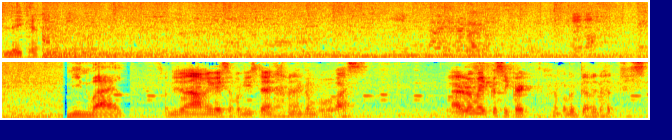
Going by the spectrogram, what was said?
Later. Meanwhile, So, dito na kami guys sa pag-i-stay namin hanggang bukas. Ang roommate ko si Kurt. Napagod kami lahat guys.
